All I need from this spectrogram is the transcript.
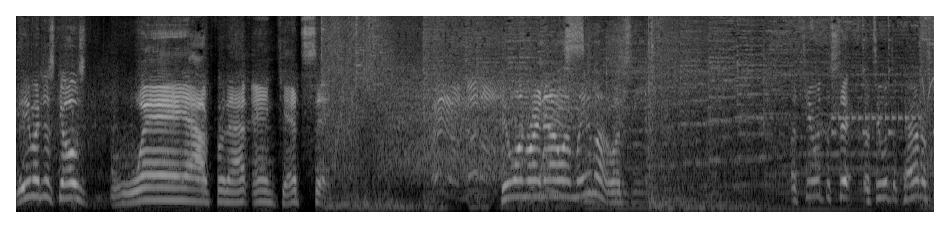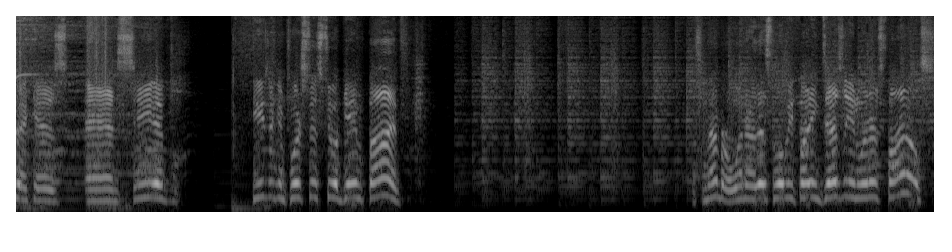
Lima just goes way out for that and gets it. 2-1 right now on Lima. Let's let's see what the let's see what the counter pick is and see if Teaser can push this to a game five. Just remember, winner of this will be fighting Desley in winners finals.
